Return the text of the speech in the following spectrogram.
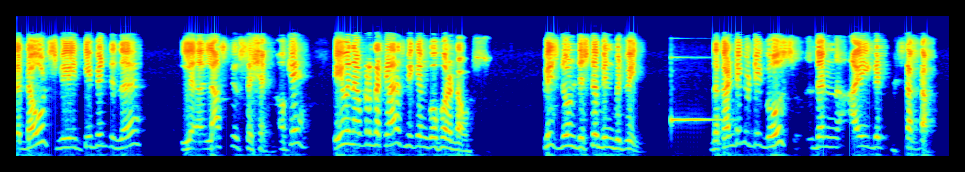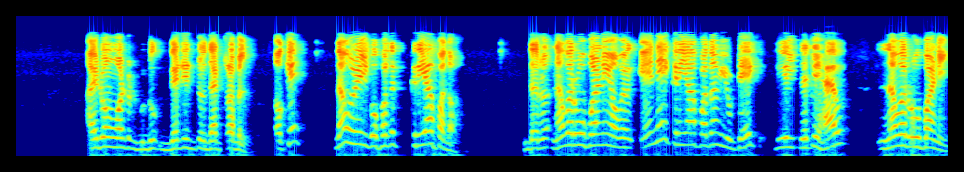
the doubts we will keep it in the la- last session okay? Even after the class we can go for doubts. Please don't disturb in between. The continuity goes then i get stuck up. I don't want to do, get into that trouble okay? Now we will go for the kriya padam the ru- navarupani any kriya padam you take it will have navarupani.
